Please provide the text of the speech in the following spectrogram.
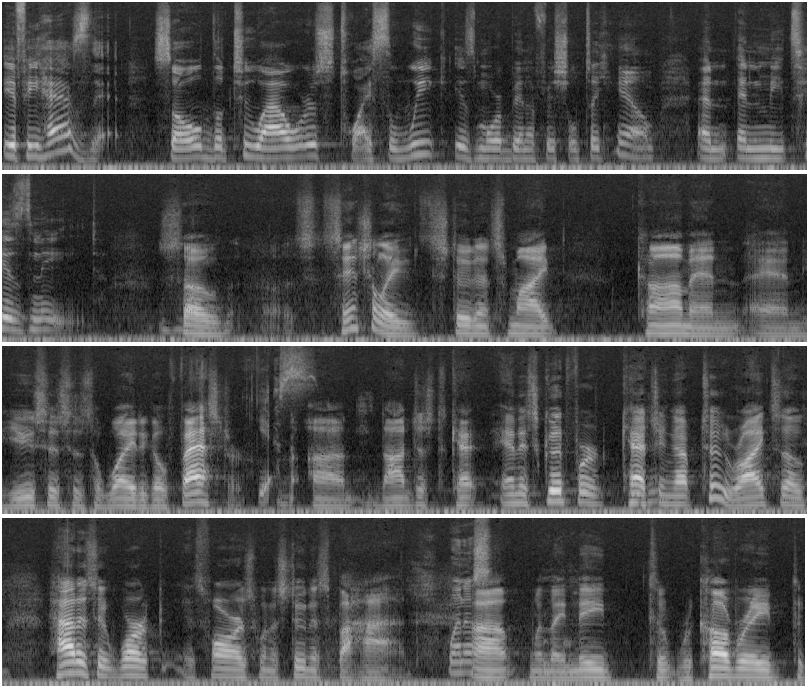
if he has that. So the two hours twice a week is more beneficial to him and, and meets his need. So uh, essentially, students might come and, and use this as a way to go faster. Yes. Uh, not just to catch, and it's good for catching mm-hmm. up too, right? So, how does it work as far as when a student's behind? When, uh, when they need to recovery to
